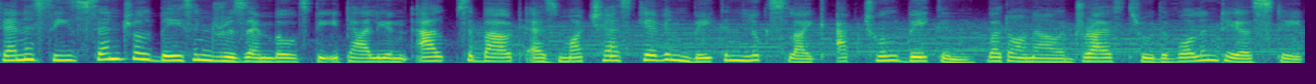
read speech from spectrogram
Tennessee's Central Basin resembles the Italian Alps about as much as Kevin Bacon looks like actual bacon. But on our drive through the Volunteer State,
